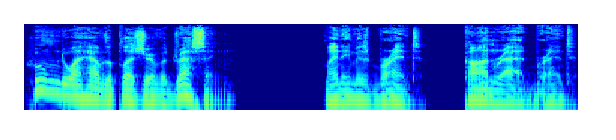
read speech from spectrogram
Whom do I have the pleasure of addressing? My name is Brent, Conrad Brent.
